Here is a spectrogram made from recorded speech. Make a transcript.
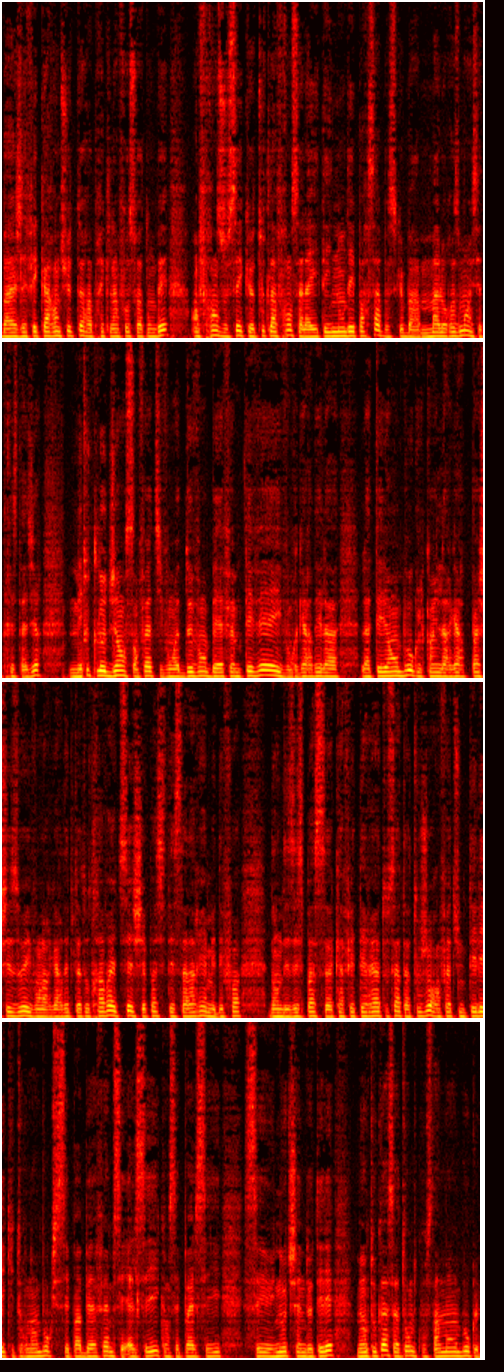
bah, je l'ai fait 48 heures après que l'info soit tombée. En France, je sais que toute la France, elle a été inondée par ça parce que, bah, malheureusement, et c'est triste à dire, mais toute en fait, ils vont être devant BFM TV, ils vont regarder la, la télé en boucle. Quand ils la regardent pas chez eux, ils vont la regarder peut-être au travail. Tu sais, je sais pas si t'es salarié, mais des fois, dans des espaces euh, cafétéria, tout ça, t'as toujours, en fait, une télé qui tourne en boucle. Si c'est pas BFM, c'est LCI. Quand c'est pas LCI, c'est une autre chaîne de télé. Mais en tout cas, ça tourne constamment en boucle.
